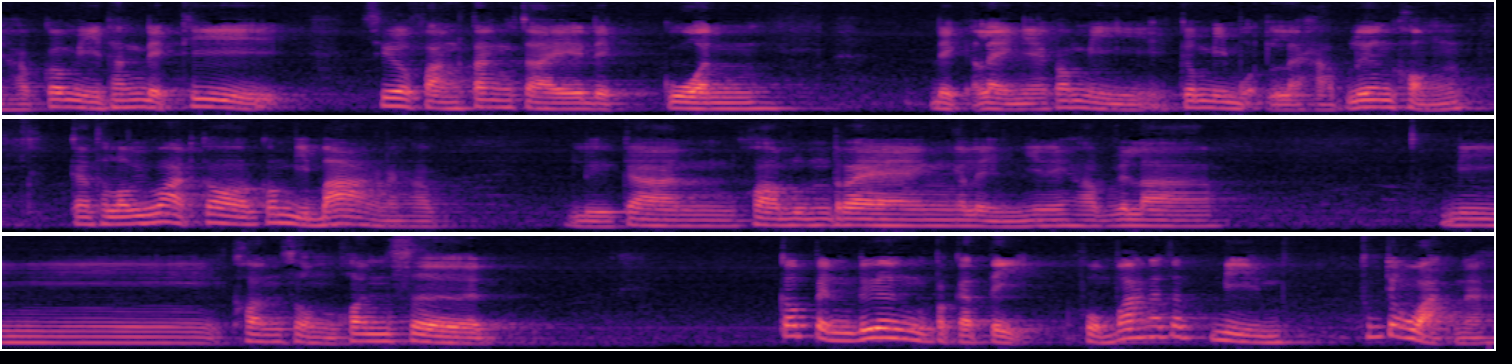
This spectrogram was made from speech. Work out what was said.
นะครับ ก็มีทั้งเด็กที่ เชื่อฟังตั้งใจเด็กกวนเด็กอะไรเงี้ยก็มีก็มีหมดเลยครับ เรื่องของการทะเลาะวิวาทก็ก็มีบ้างนะครับ หรือการความรุนแรงอะไรอย่างนี้นะครับ เวลามีคอนส่งคอนเสิร์ตก็เป็นเรื่องปกติ ผมว่าน่าจะมีทุกจังหวัดนะ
